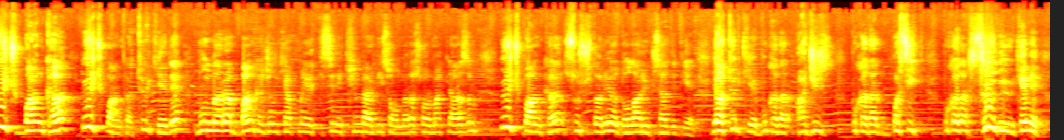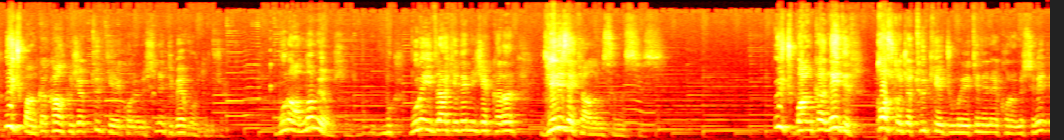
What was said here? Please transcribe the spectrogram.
3 banka, 3 banka Türkiye'de bunlara bankacılık yapma yetkisini kim verdiyse onlara sormak lazım. 3 banka suçlanıyor dolar yükseldi diye. Ya Türkiye bu kadar aciz, bu kadar basit, bu kadar sığ bir ülke mi? 3 banka kalkacak Türkiye ekonomisini dibe vurduracak. Bunu anlamıyor musunuz? Bu- bu- bunu idrak edemeyecek kadar geri zekalı mısınız siz? Üç banka nedir? Koskoca Türkiye Cumhuriyeti'nin ekonomisini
